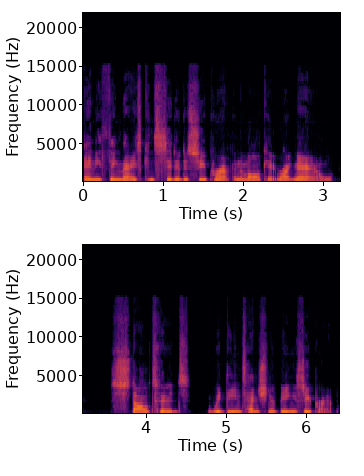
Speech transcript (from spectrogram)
anything that is considered a super app in the market right now started with the intention of being a super app.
